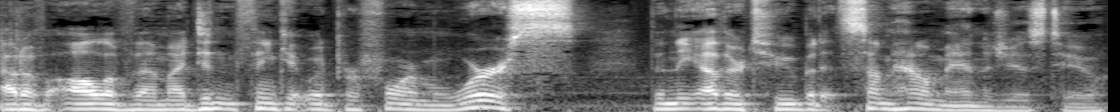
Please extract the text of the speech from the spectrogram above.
out of all of them. I didn't think it would perform worse than the other two, but it somehow manages to.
